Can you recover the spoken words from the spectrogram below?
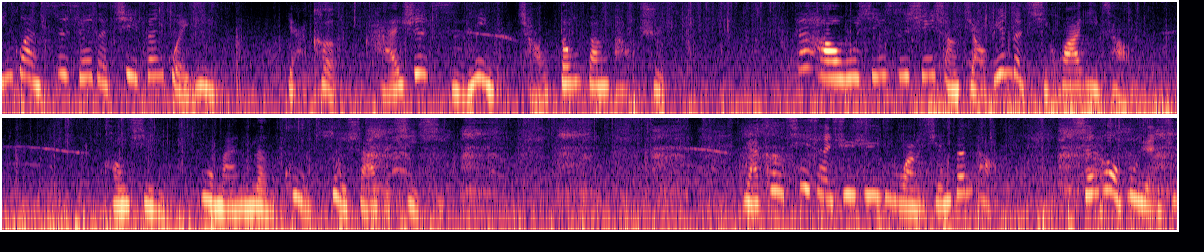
尽管四周的气氛诡异，雅克还是死命地朝东方跑去。他毫无心思欣赏脚边的奇花异草，空气里布满冷酷肃杀的气息。雅克气喘吁吁地往前奔跑，身后不远处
